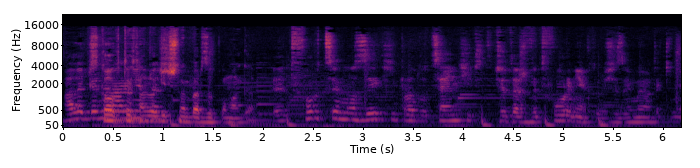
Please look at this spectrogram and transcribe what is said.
ale Skok technologiczny bardzo pomaga. Y, twórcy muzyki, producenci, czy, czy, też wytwórnie, które się zajmują takimi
